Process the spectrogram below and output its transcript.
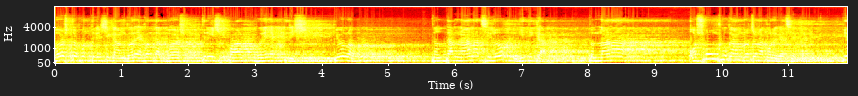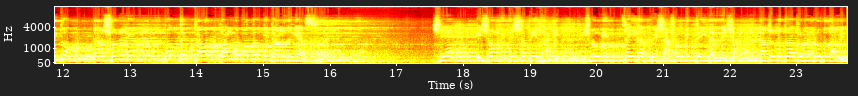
বয়স তখন থেকে সে গান করে। এখন তার বয়স ত্রিশ পার হয়ে একত্রিশ। কি হলো? তো তার নানা ছিল গীতিকার। তো নানা অসংখ্য গান রচনা করে গেছেন কিন্তু তার শরীরের প্রত্যেকটা অঙ্গ প্রত্যঙ্গে গান লেগে আছে। সে এই সঙ্গীতের সাথেই থাকে। সঙ্গীতটাই তার পেশা, সঙ্গীতটাই তার নেশা। তার জন্য দোয়া করবেন, রুহুল আমিন।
